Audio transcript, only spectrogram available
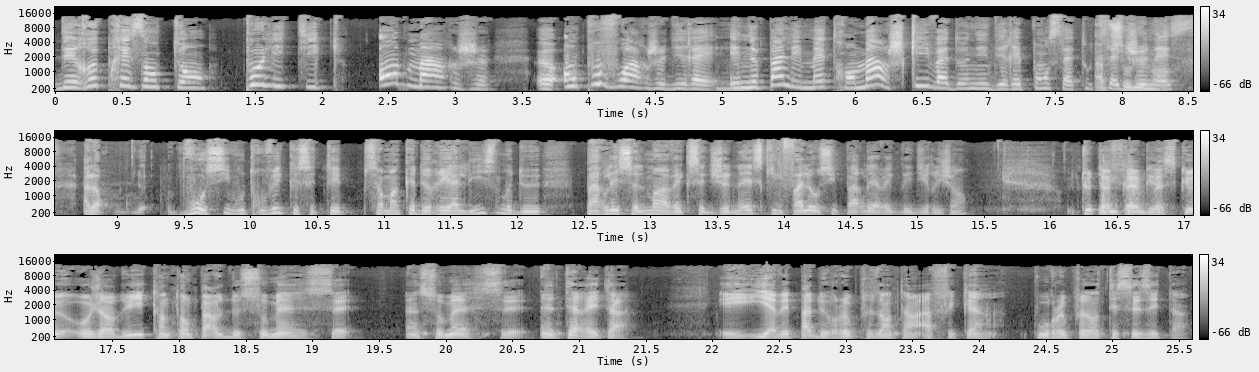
des représentants politique en marge, euh, en pouvoir, je dirais, et mhm. ne pas les mettre en marge. Qui va donner des réponses à toute cette jeunesse? Alors, vous aussi, vous trouvez que c'était, ça manquait de réalisme de parler seulement avec cette jeunesse, qu'il fallait aussi parler avec des dirigeants? Tout à fait, parce qu'aujourd'hui, quand on parle de sommet, c'est un sommet, c'est inter-État. Et il n'y avait pas de représentants africains pour représenter ces États.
